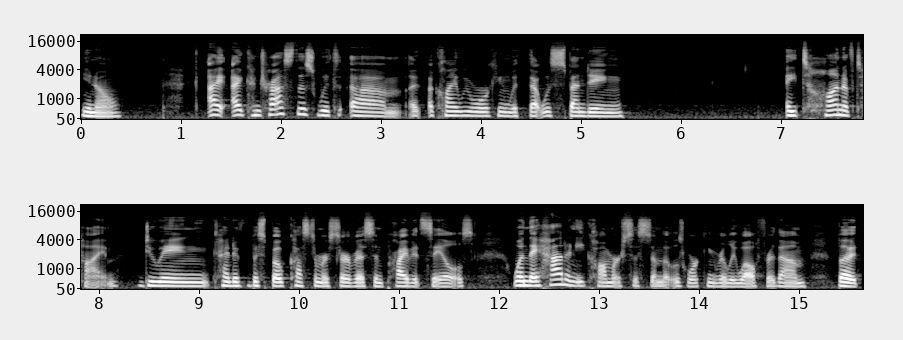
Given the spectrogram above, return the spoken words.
You know, I, I contrast this with um, a, a client we were working with that was spending a ton of time doing kind of bespoke customer service and private sales when they had an e-commerce system that was working really well for them but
